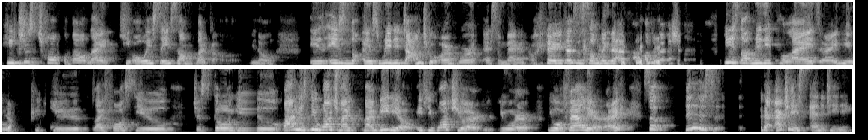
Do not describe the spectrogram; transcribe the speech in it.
He mm-hmm. just talk about like he always say some like uh, you know it is not it's really down to earth word as a man. Okay, this is something that I, I want to mention. He is not really polite, right? He will yeah you, like force you, just go you. Why you still watch my, my video? If you watch your your your failure, right? So this that actually is entertaining,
